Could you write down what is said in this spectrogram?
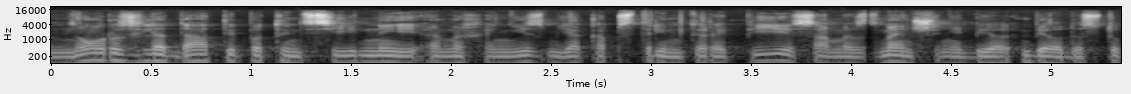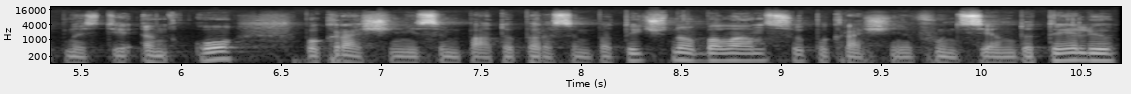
ну, розглядати потенційний е, механізм як апстрім терапії, саме зменшення біодоступності НО, покращення симпатопересимпатичного балансу, покращення функції ендотелію,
